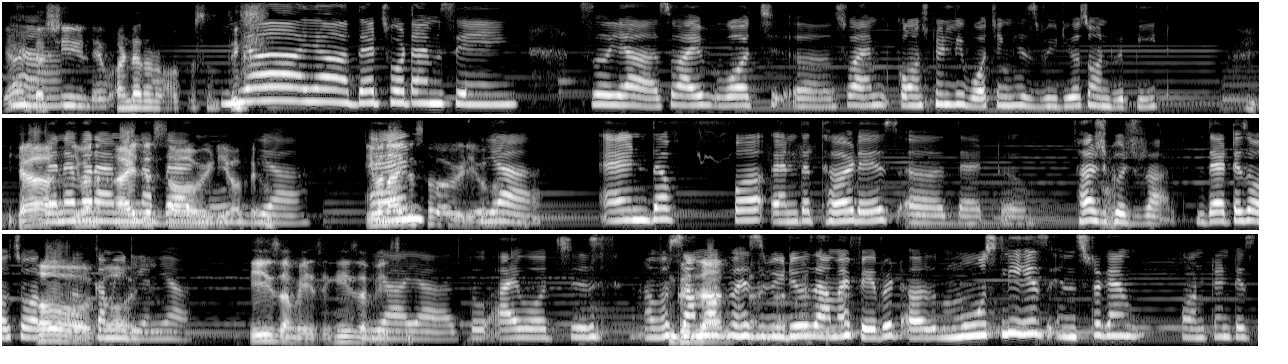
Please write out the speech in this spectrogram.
yeah, does she live under a rock or something? yeah yeah that's what i'm saying so yeah so i watch uh, so i'm constantly watching his videos on repeat Yeah, whenever even i'm I in a just saw a video mood of him. yeah Even I just saw a video. yeah and the and the third is uh, that uh, harsh gujral that is also a, Oh, a God. comedian He's amazing. He's amazing. yeah. Yeah so i watch his, uh, some of his videos are my favorite. Uh, mostly his instagram content is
